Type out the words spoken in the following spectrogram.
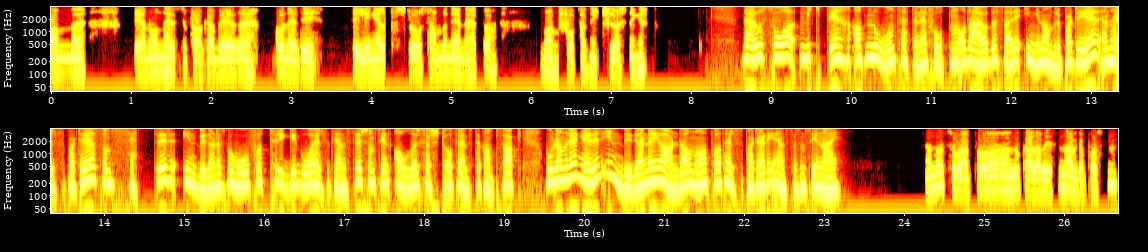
man eh, ber noen helsefagarbeidere gå ned i stilling eller slå sammen enheter. Man får panikkløsninger. Det er jo så viktig at noen setter ned foten, og det er jo dessverre ingen andre partier enn Helsepartiet som setter innbyggernes behov for trygge, gode helsetjenester som sin aller første og fremste kampsak. Hvordan reagerer innbyggerne i Arendal nå på at Helsepartiet er de eneste som sier nei? Ja, nå så jeg på lokalavisen Agderposten,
